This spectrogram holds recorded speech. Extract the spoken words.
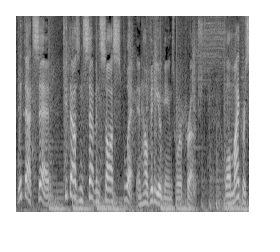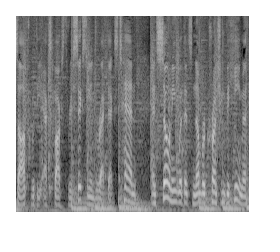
With that said, 2007 saw a split in how video games were approached. While Microsoft with the Xbox 360 and DirectX 10, and Sony with its number crunching behemoth,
